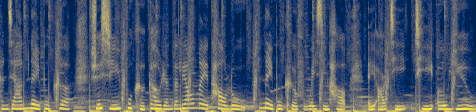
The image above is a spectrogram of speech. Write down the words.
参加内部课，学习不可告人的撩妹套路。内部客服微信号：a r t t o u。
